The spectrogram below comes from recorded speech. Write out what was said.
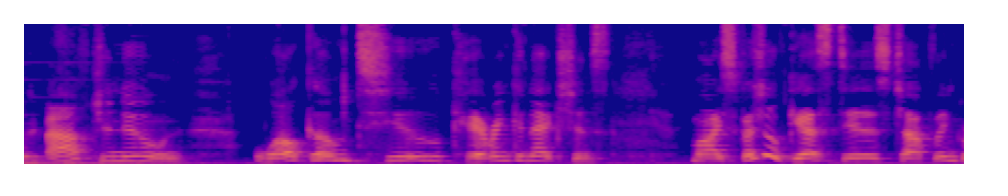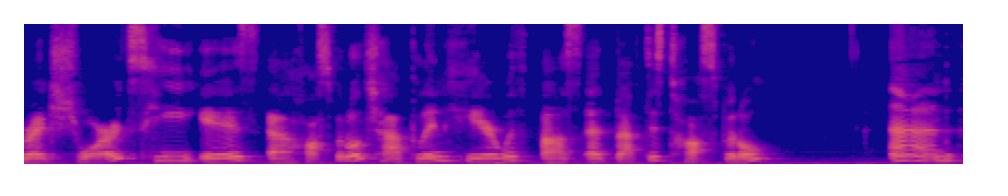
good afternoon. Welcome to Caring Connections. My special guest is Chaplain Greg Schwartz. He is a hospital chaplain here with us at Baptist Hospital. And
